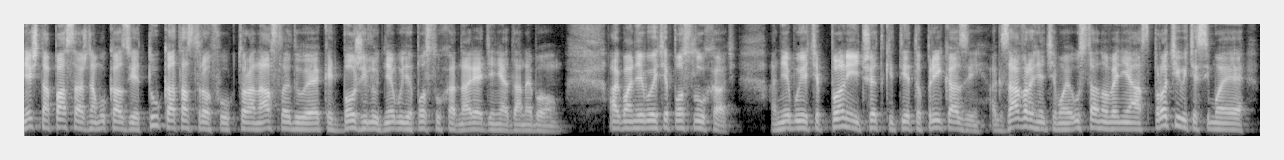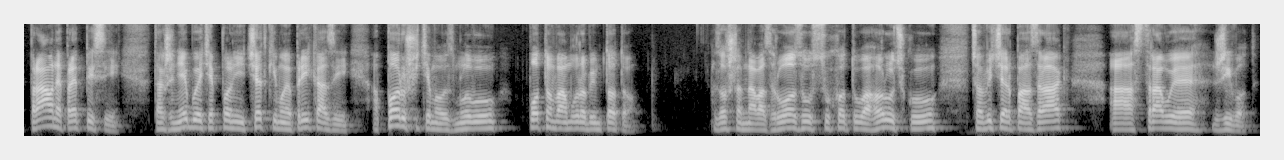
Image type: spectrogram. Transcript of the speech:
Dnešná pasáž nám ukazuje tú katastrofu, ktorá následuje, keď Boží ľud nebude poslúchať nariadenia dané Bohom. Ak ma nebudete poslúchať a nebudete plniť všetky tieto príkazy, ak zavrhnete moje ustanovenia a sprotivíte si moje právne predpisy, takže nebudete plniť všetky moje príkazy a porušíte moju zmluvu, potom vám urobím toto. Zošlem na vás hrôzu, suchotu a horúčku, čo vyčerpá zrak a stravuje život.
